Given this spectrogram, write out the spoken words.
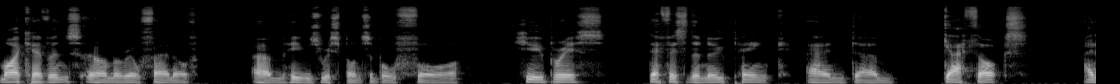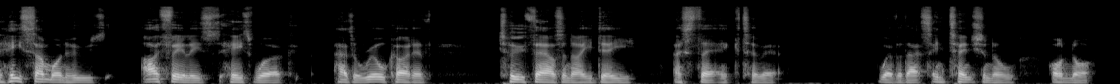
Mike Evans, who I'm a real fan of. Um, he was responsible for Hubris, Death is the New Pink, and um, Gathox. And he's someone who's, I feel his, his work has a real kind of 2000 AD aesthetic to it. Whether that's intentional or not,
